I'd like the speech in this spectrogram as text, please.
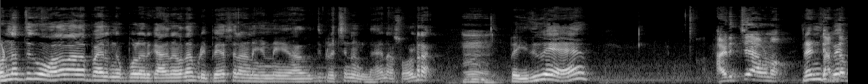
ஒன்னத்துக்கும் உதவாத பயலுங்க போல இருக்கு. அதனாலதான் இப்படி பேசுறானுங்கன்னு அதை பத்தி பிரச்சனை இல்லை. நான் சொல்றேன். இப்ப இதுவே அடிச்சே ஆகணும். ரெண்டு பேர்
